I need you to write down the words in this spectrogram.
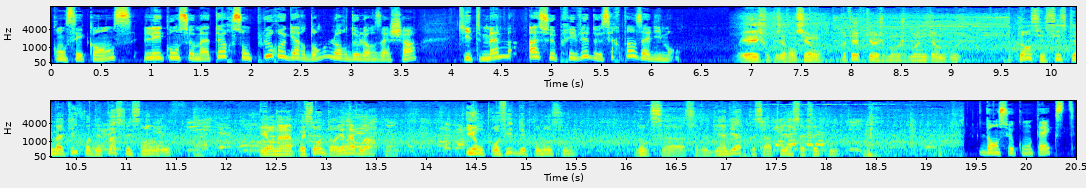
Conséquence, les consommateurs sont plus regardants lors de leurs achats, quitte même à se priver de certains aliments. Oui, je fais plus attention. Peut-être que je mange moins de viande rouge. Maintenant, c'est systématique, on dépasse les 100 euros. Et on a l'impression de rien avoir. Et on profite des promotions. Donc ça, veut bien dire que ça a pris un sacré coup. Dans ce contexte,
